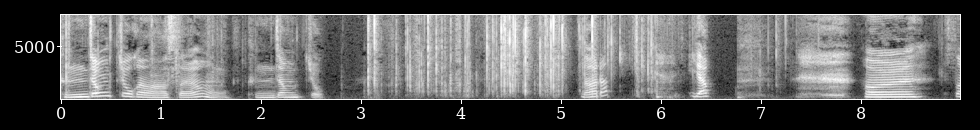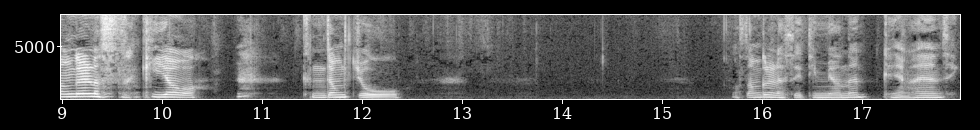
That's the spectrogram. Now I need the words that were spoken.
긍정조가 나왔어요. 긍정조. 나라? 얍. 헐, 선글라스 귀여워. 긍정조. 어, 선글라스의 뒷면은 그냥 하얀색.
